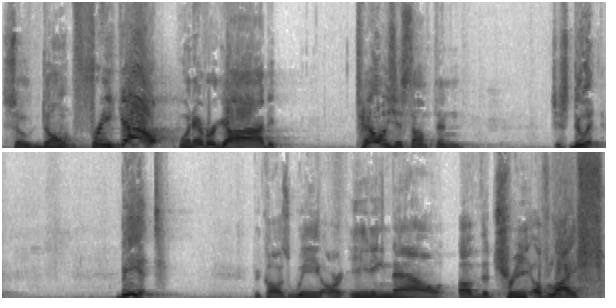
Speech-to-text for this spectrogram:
So don't freak out whenever God tells you something. Just do it. Be it. Because we are eating now of the tree of life.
